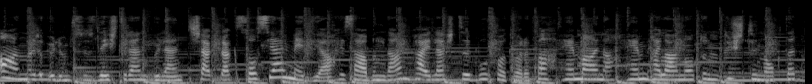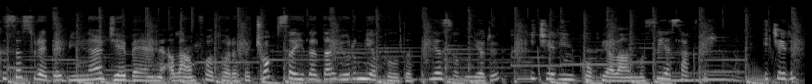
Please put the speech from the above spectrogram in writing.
Anları ölümsüzleştiren Bülent Şakrak sosyal medya hesabından paylaştığı bu fotoğrafa hem ana hem hala notunu düştü. Nokta kısa sürede binlerce beğeni alan fotoğrafa çok sayıda da yorum yapıldı. Yasal uyarı, içeriğin kopyalanması yasaktır. İçerik,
